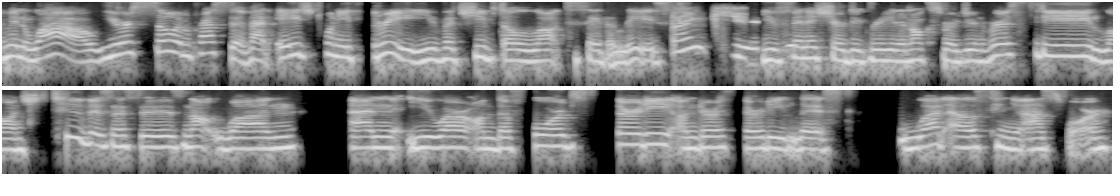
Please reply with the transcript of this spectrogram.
I mean, wow, you're so impressive. At age 23, you've achieved a lot to say the least. Thank you. You finished your degree in Oxford University, launched two businesses, not one, and you are on the Forbes 30 under 30 list. What else can you ask for?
